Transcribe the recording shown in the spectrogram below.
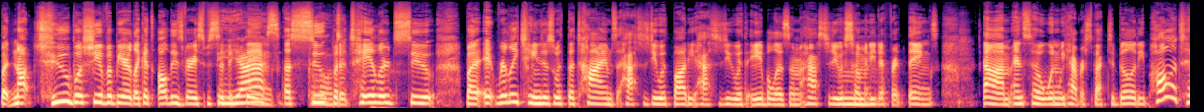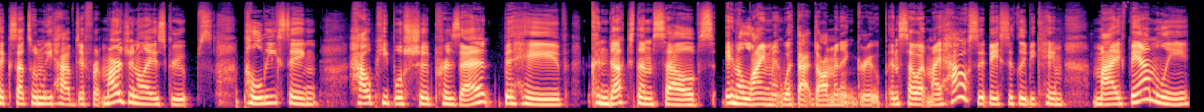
but not too bushy of a beard like it's all these very specific yes. things a suit God. but a tailored suit but it really changes with the times. It has to do with body, it has to do with ableism, it has to do with mm. so many mm. different things. Um, and so when we have respectability politics, that's when we have different marginalized groups policing how people should present, behave, conduct themselves in alignment with that dominant group. And so at my house, it basically became my family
